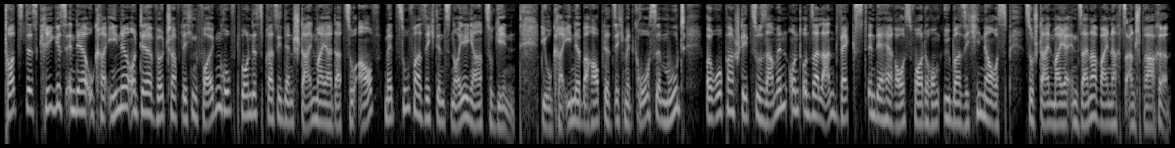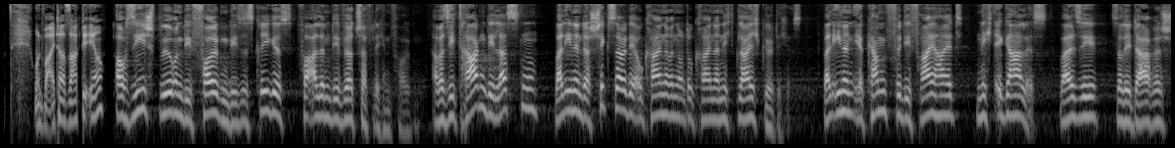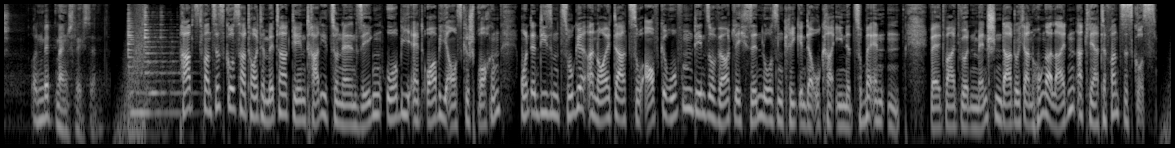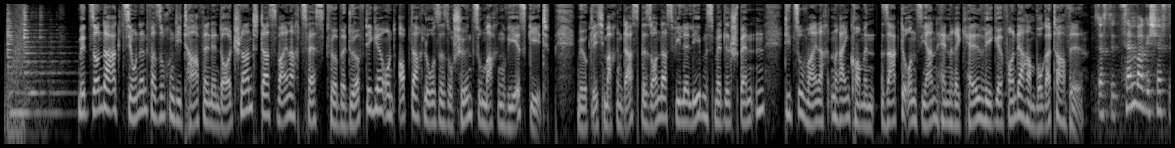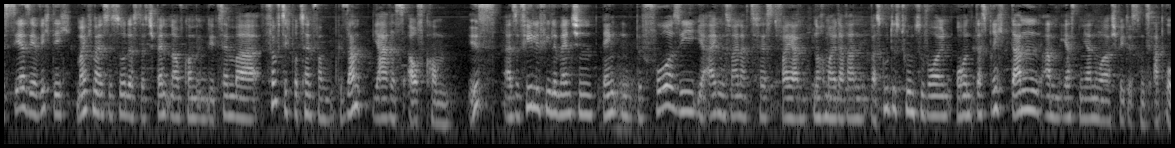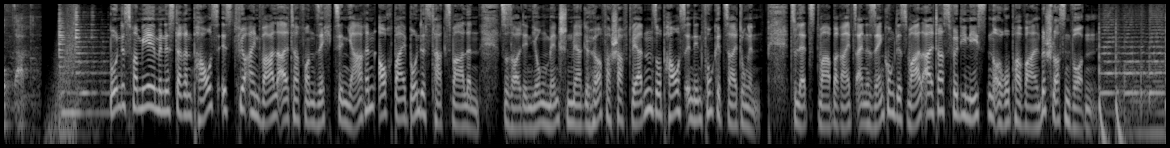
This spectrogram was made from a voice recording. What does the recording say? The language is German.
Trotz des Krieges in der Ukraine und der wirtschaftlichen Folgen ruft Bundespräsident Steinmeier dazu auf, mit Zuversicht ins neue Jahr zu gehen. Die Ukraine behauptet sich mit großem Mut, Europa steht zusammen und unser Land wächst in der Herausforderung über sich hinaus, so Steinmeier in seiner Weihnachtsansprache. Und weiter sagte er, Auch Sie spüren die Folgen dieses Krieges, vor allem die wirtschaftlichen Folgen. Aber Sie tragen die Lasten, weil Ihnen das Schicksal der Ukrainerinnen und Ukrainer nicht gleichgültig ist weil ihnen ihr Kampf für die Freiheit nicht egal ist, weil sie solidarisch und mitmenschlich sind. Papst Franziskus hat heute Mittag den traditionellen Segen Urbi et Orbi ausgesprochen und in diesem Zuge erneut dazu aufgerufen, den so wörtlich sinnlosen Krieg in der Ukraine zu beenden. Weltweit würden Menschen dadurch an Hunger leiden, erklärte Franziskus. Mit Sonderaktionen versuchen die Tafeln in Deutschland, das Weihnachtsfest für Bedürftige und Obdachlose so schön zu machen, wie es geht. Möglich machen das besonders viele Lebensmittelspenden, die zu Weihnachten reinkommen, sagte uns Jan-Henrik Hellwege von der Hamburger Tafel. Das Dezembergeschäft ist sehr, sehr wichtig. Manchmal ist es so, dass das Spendenaufkommen im Dezember 50 Prozent vom Gesamtjahresaufkommen ist. Also viele, viele Menschen denken, bevor sie ihr eigenes Weihnachtsfest feiern, nochmal daran, was Gutes tun zu wollen. Und das bricht dann am 1. Januar spätestens abrupt ab. Bundesfamilienministerin Paus ist für ein Wahlalter von 16 Jahren auch bei Bundestagswahlen. So soll den jungen Menschen mehr Gehör verschafft werden, so Paus in den Funke-Zeitungen. Zuletzt war bereits eine Senkung des Wahlalters für die nächsten Europawahlen beschlossen worden.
